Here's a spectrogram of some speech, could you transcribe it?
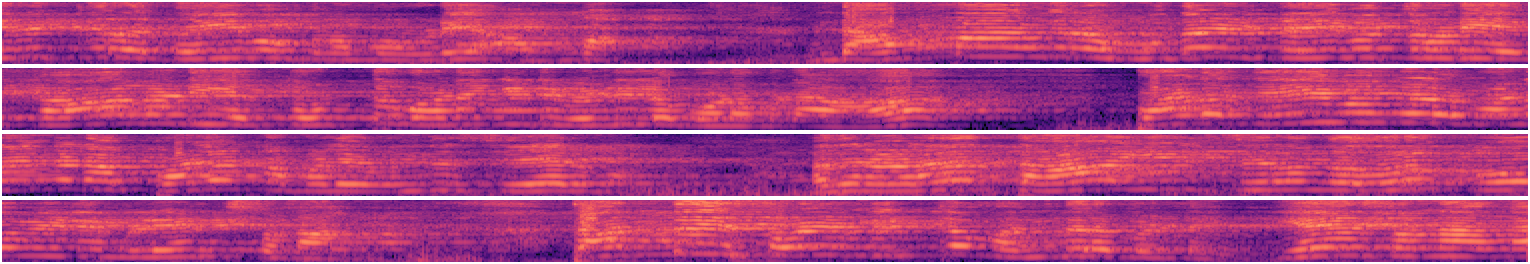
இருக்கிற தெய்வம் நம்மளுடைய அம்மா. இந்த அம்மாங்கிற முதல் தெய்வத்தினுடைய காலடியை தொட்டு வணங்கிட்டு வெளியில போனோம்னா பல தெய்வங்களை வணங்கின பலன் நம்மளை வந்து சேரும் அதனால தாயில் சிறந்ததொரு கோவிலும் இல்லைன்னு சொன்னாங்க. தந்தை சொல் மிக்க மந்திரம் இல்லை ஏன் சொன்னாங்க?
